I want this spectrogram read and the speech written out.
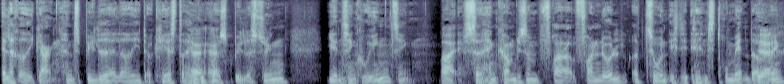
allerede i gang. Han spillede allerede i et orkester. Han ja, kunne ja. både spille og synge. Jens, han kunne ingenting. Nej. Så han kom ligesom fra, fra nul og tog et, et instrument op, ja. ikke?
